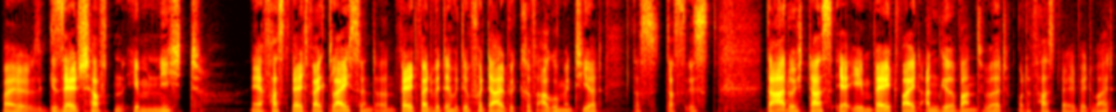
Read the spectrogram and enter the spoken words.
weil Gesellschaften eben nicht ja, fast weltweit gleich sind. Und weltweit wird er mit dem Feudalbegriff argumentiert. Das, das ist dadurch, dass er eben weltweit angewandt wird, oder fast weltweit,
